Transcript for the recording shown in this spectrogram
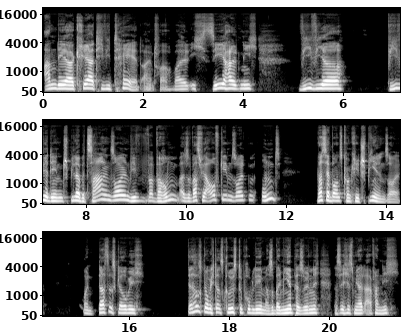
an der Kreativität einfach, weil ich sehe halt nicht, wie wir wie wir den Spieler bezahlen sollen, wie warum, also was wir aufgeben sollten und was er bei uns konkret spielen soll. Und das ist, glaube ich, das ist, glaube ich, das größte Problem. Also bei mir persönlich, dass ich es mir halt einfach nicht,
